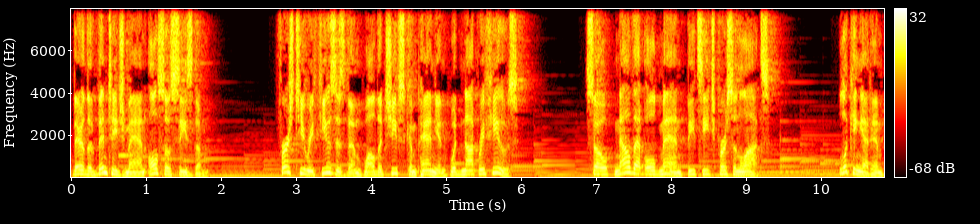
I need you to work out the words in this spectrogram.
There the vintage man also sees them. First he refuses them while the chief's companion would not refuse. So, now that old man beats each person lots. Looking at him,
